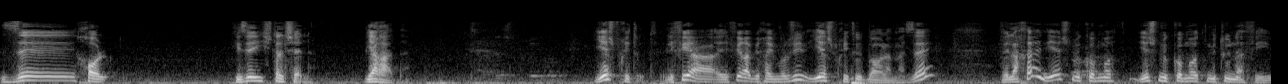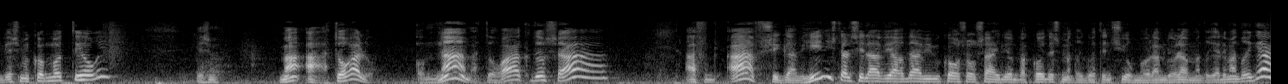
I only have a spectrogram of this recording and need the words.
זה חול. כי זה השתלשל, ירד. יש פחיתות. לפי, לפי רבי חיים וולוז'ין, יש פחיתות בעולם הזה, ולכן יש מקומות, יש מקומות מטונפים ויש מקומות טהורים. יש... מה? אה, התורה לא. אמנם התורה הקדושה אף, אף שגם היא נשתלשלה וירדה ממקור שורשה העליון בקודש, מדרגות אין שיעור מעולם לעולם, מדרגה למדרגה,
